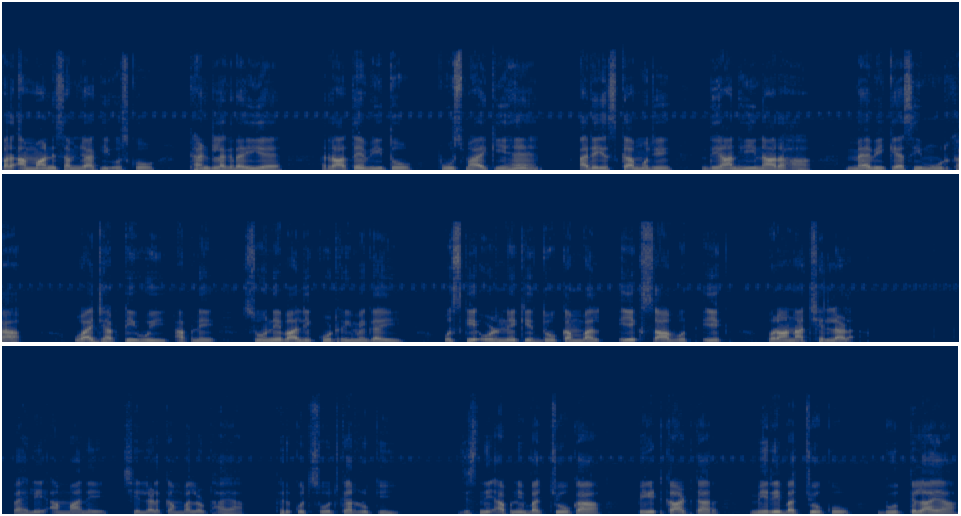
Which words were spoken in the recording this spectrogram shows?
पर अम्मा ने समझा कि उसको ठंड लग रही है। रातें भी तो पूस भाई की हैं। अरे इसका मुझे ध्यान ही ना रहा। मैं भी कैसी मूर्खा। वह झपटी हुई अपने सोने वाली कोठरी में गई। उसके उड़ने के दो कंबल, एक साबुत, एक पुराना छिल्लड़। पहले अम्मा ने छिल्लड़ कंबल उठाया, फिर कुछ सोचकर रुकी, जिसने अपने बच्चों का पेट काटकर मेरे बच्चों को दूध पिलाया,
